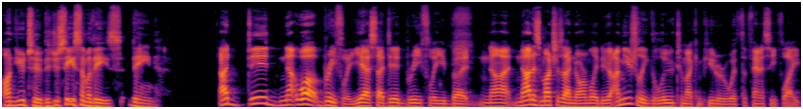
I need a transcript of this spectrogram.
on YouTube. Did you see some of these, Dean? I did not well briefly. Yes, I did briefly, but not not as much as I normally do. I'm usually glued to my computer with the Fantasy Flight.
